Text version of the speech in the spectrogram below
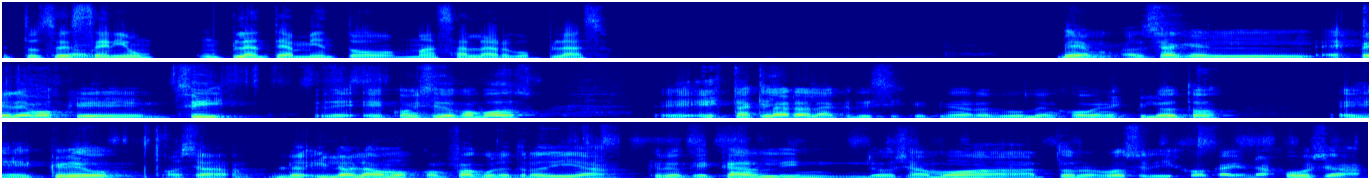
Entonces, sería un, un planteamiento más a largo plazo. Bien, o sea que esperemos que sí, eh, eh, coincido con vos, eh, está clara la crisis que tiene Red Bull en jóvenes pilotos. creo, o sea, y lo hablábamos con Facu el otro día, creo que Carlin lo llamó a Toro Rosso y le dijo, acá hay una joya.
